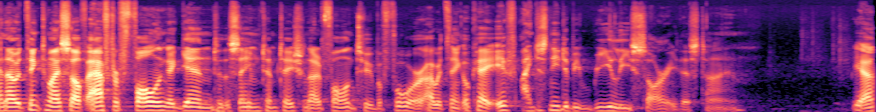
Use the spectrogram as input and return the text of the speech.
And I would think to myself, after falling again to the same temptation that I'd fallen to before, I would think, okay, if I just need to be really sorry this time. Yeah?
